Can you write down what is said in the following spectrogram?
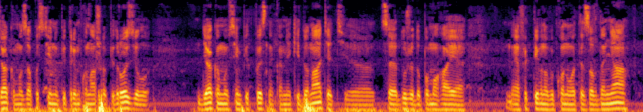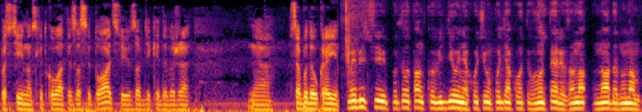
дякуємо за постійну підтримку нашого підрозділу. Дякуємо всім підписникам, які донатять. Е, це дуже допомагає ефективно виконувати завдання, постійно слідкувати за ситуацією завдяки ДБЖ. Е, все буде Україна! Ми бійці протитанкового відділення хочемо подякувати волонтерів за на- надану нам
